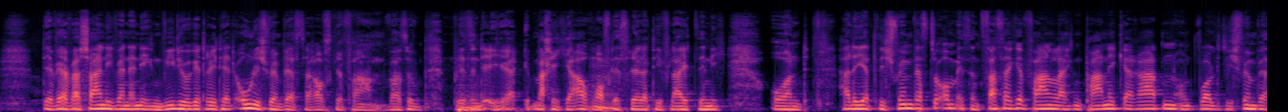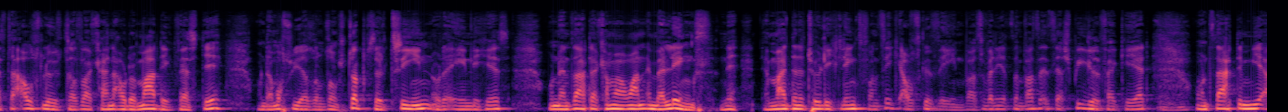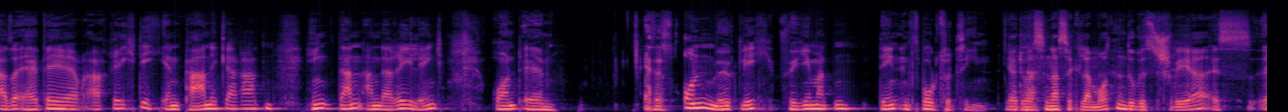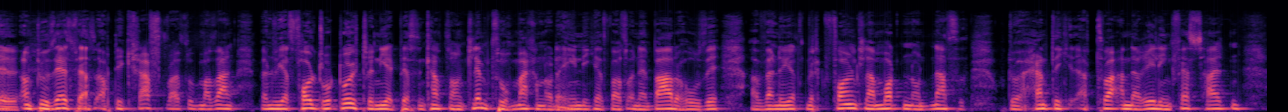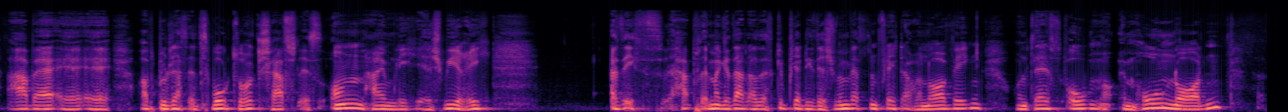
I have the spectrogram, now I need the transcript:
der wäre wahrscheinlich, wenn er nicht ein Video gedreht hätte, ohne Schwimmweste rausgefahren. Also wir sind, mache ich ja auch oft, ist relativ leichtsinnig und hatte jetzt die Schwimmweste um, ist ins Wasser gefahren, gleich in Panik geraten und wollte die Schwimmweste auslösen. Das war keine Automatikweste und da musst du ja so, so ein Stöpsel ziehen oder ähnliches und dann sagt der Kameramann immer links. Ne? Der meinte natürlich links von sich aus gesehen. Was, wenn jetzt im Wasser ist, der Spiegel verkehrt und sagte mir, also er wäre richtig in Panik geraten, hing dann an der Reling und ähm, es ist unmöglich für jemanden, den ins Boot zu ziehen. Ja, du das, hast nasse Klamotten, du bist schwer. Es, äh, und du selbst hast auch die Kraft, weißt du, mal sagen, wenn du jetzt voll durchtrainiert bist, dann kannst du noch einen Klemmzug machen oder mhm. ähnliches, was in der Badehose. Aber wenn du jetzt mit vollen Klamotten und nass, du kannst dich zwar an der Reling festhalten, aber äh, äh, ob du das ins Boot zurückschaffst, ist unheimlich äh, schwierig. Also ich habe immer gesagt, also es gibt ja diese Schwimmwestenpflicht auch in Norwegen und selbst oben im hohen Norden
